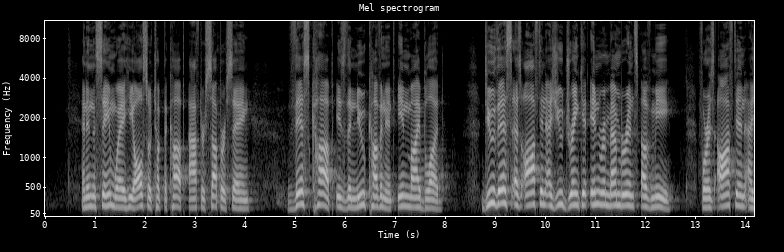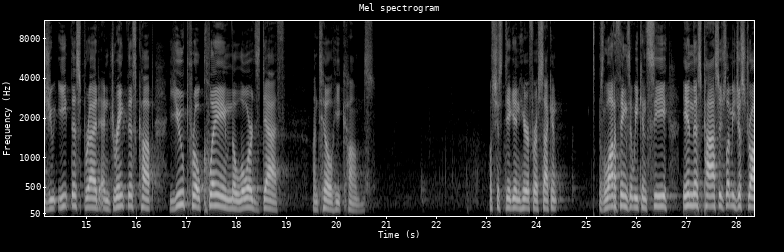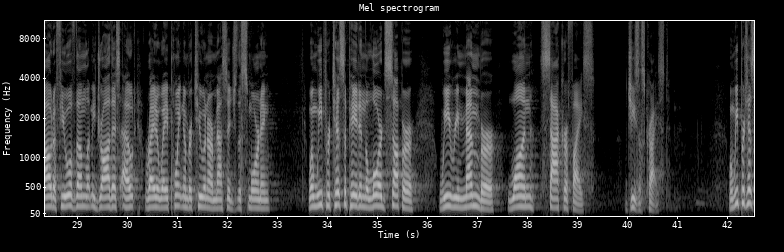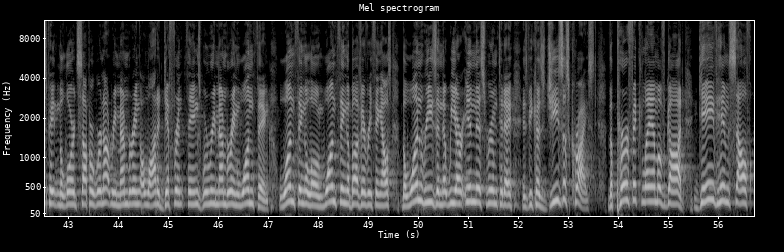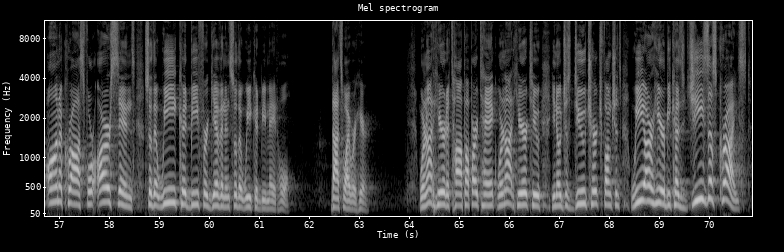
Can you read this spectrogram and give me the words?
And in the same way, he also took the cup after supper, saying, This cup is the new covenant in my blood. Do this as often as you drink it in remembrance of me. For as often as you eat this bread and drink this cup, you proclaim the Lord's death until he comes. Let's just dig in here for a second. There's a lot of things that we can see in this passage. Let me just draw out a few of them. Let me draw this out right away. Point number two in our message this morning. When we participate in the Lord's Supper, we remember one sacrifice Jesus Christ. When we participate in the Lord's Supper, we're not remembering a lot of different things. We're remembering one thing, one thing alone, one thing above everything else. The one reason that we are in this room today is because Jesus Christ, the perfect Lamb of God, gave himself on a cross for our sins so that we could be forgiven and so that we could be made whole. That's why we're here. We're not here to top up our tank. We're not here to, you know, just do church functions. We are here because Jesus Christ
